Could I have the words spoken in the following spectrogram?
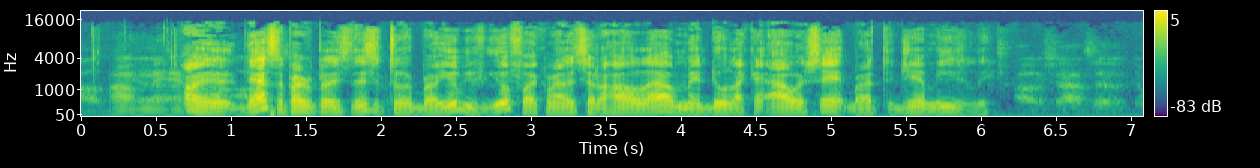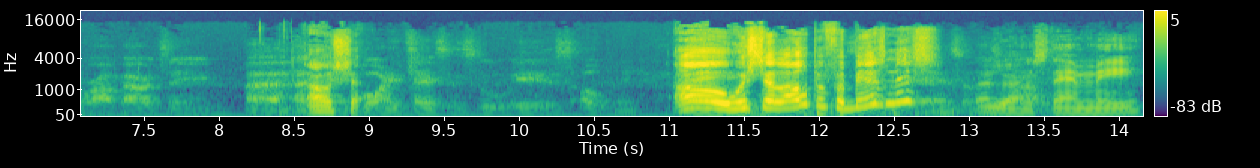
I'll Oh uh, man. Oh, that's the perfect place to listen to it, bro. You'll be you'll fuck around listen to the whole album and do like an hour set, bro, at the gym easily. Oh, shout out to the Raw Power team. Oh, in sh- Forney, Texas, who is open. Oh, we're still open for business. So You understand me?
